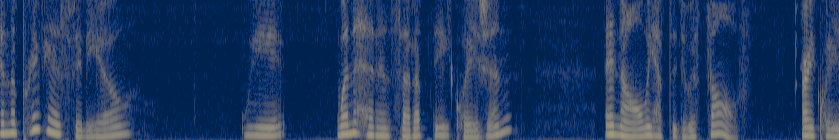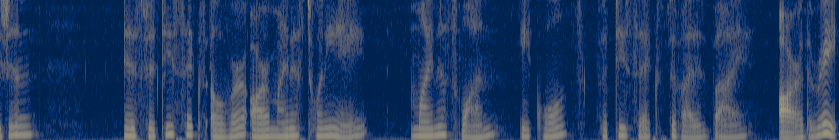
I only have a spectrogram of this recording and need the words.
In the previous video, we went ahead and set up the equation, and now all we have to do is solve. Our equation is 56 over r minus 28 minus 1 equals 56 divided by r, the rate.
